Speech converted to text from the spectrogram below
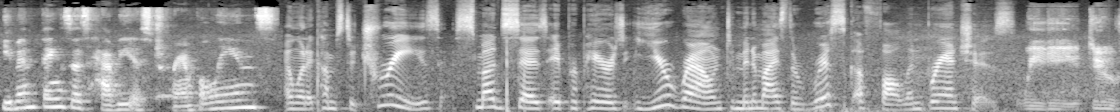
even things as heavy as trampolines. And when it comes to trees, SMUD says it prepares year round to minimize the risk of fallen branches. We do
